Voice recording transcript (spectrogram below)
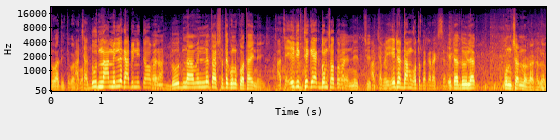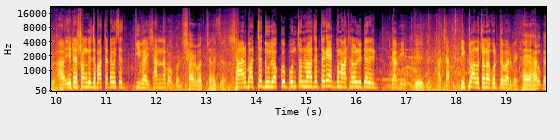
দোয়া দিতে পারব। আচ্ছা দুধ না মিললে গাভী নিতে হবে না? হ্যাঁ, দুধ না মিললে তার সাথে কোনো কথাই নেই। আচ্ছা এই দিক থেকে একদম শতভাগ? হ্যাঁ, নিশ্চিত। আচ্ছা ভাই এটার দাম কত টাকা রাখছেন? এটা দুই লাখ পঞ্চান্ন রাখা যাবে। আর এটার সঙ্গে যে বাচ্চাটা হয়েছে কি ভাই সান্না বকন? সার বাচ্চা হয়েছে। সার বাচ্চা দুই লক্ষ পঞ্চান্ন হাজার টাকা একদম আঠারো লিটারের গাভী। জি জি। আচ্ছা একটু আলোচনা করতে পারবে? হ্যাঁ হালকা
